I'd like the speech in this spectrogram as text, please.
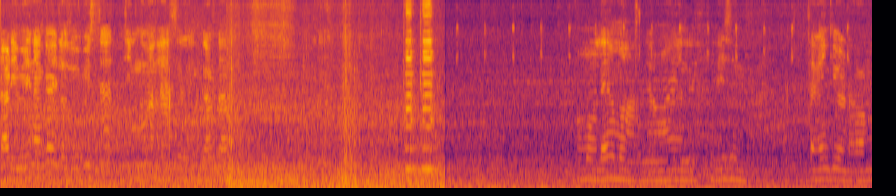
దాడి పోయినాక ఇట్లా చూపిస్తే తింగు అని లేస్తుంది గంట అమ్మ లేమ్మా జరమాయండి లేచింది థ్యాంక్ యూ అట అమ్మ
